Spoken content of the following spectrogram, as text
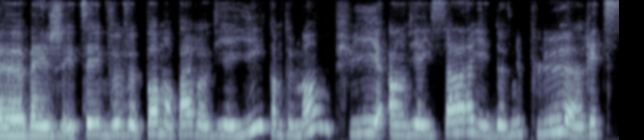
Euh, ben, j'ai, tu sais, veux, veux pas, mon père a vieilli comme tout le monde, puis en vieillissant, il est devenu plus euh, réticent,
